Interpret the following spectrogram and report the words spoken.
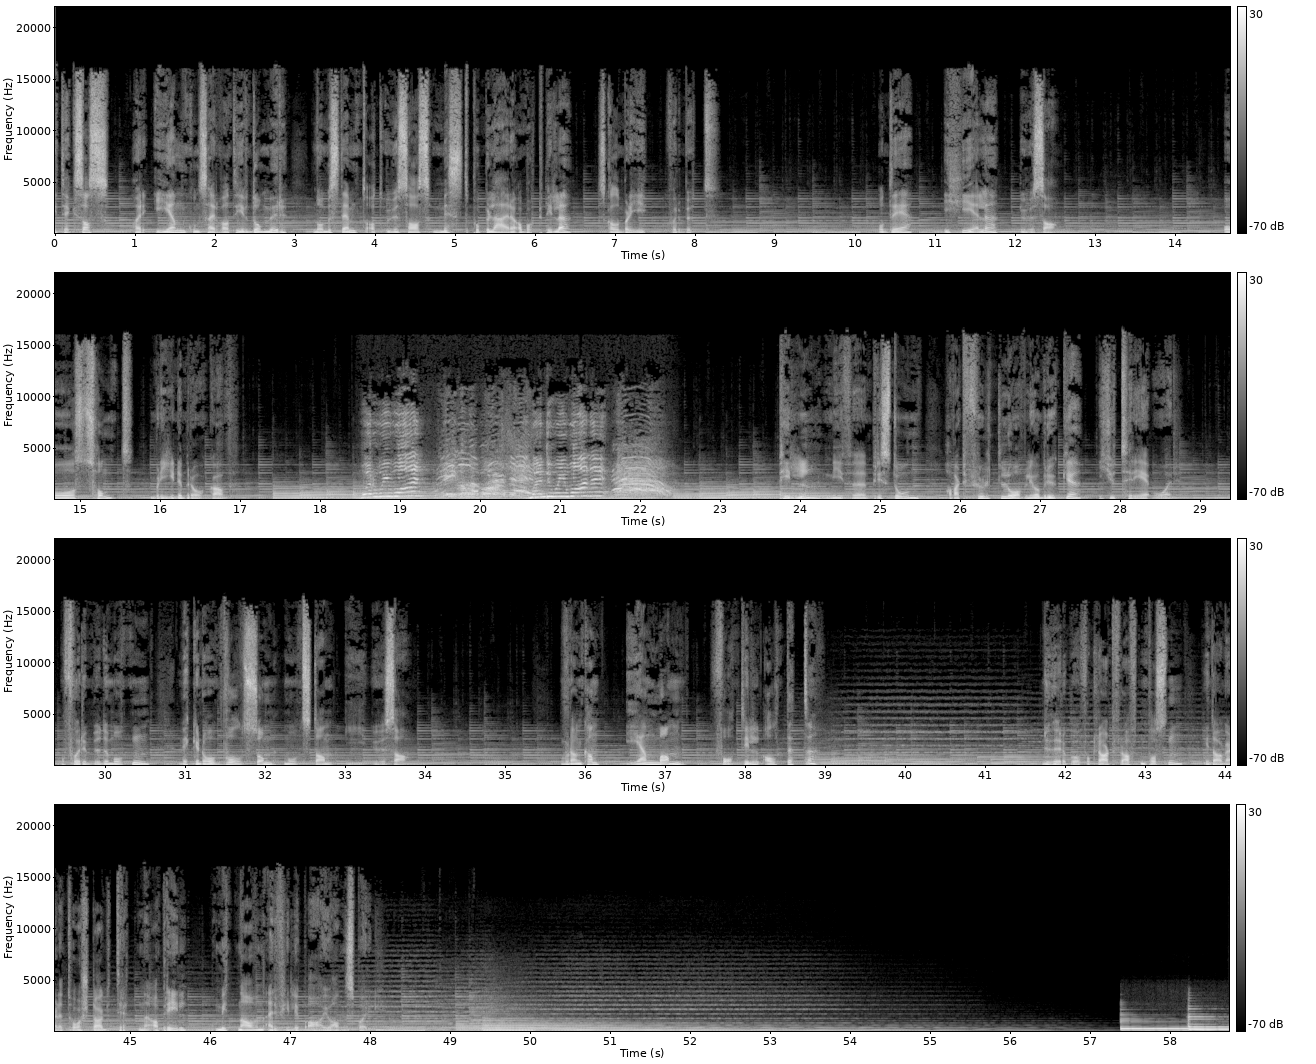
I Texas har én konservativ dommer nå bestemt at USAs mest populære abortpille skal bli forbudt. Og det i hele USA. Og sånt blir det bråk av. What do we want? Legal abortion! When do we want it? Pillen Mifepriston har vært fullt lovlig å bruke i 23 år. Og forbudet mot den vekker nå voldsom motstand i USA. Hvordan kan én mann få til alt dette? Du hører på Forklart fra Aftenposten. I dag er det torsdag 13. april, og mitt navn er Philip A. Johannesborg.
